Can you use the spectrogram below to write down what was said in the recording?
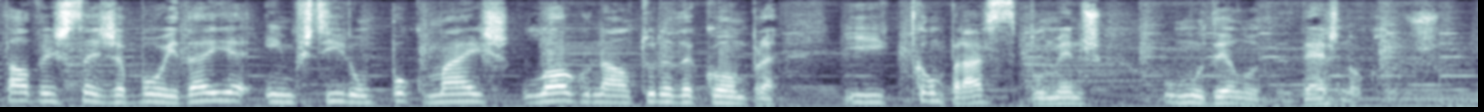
talvez seja boa ideia investir um pouco mais logo na altura da compra e comprar-se pelo menos o modelo de 10 núcleos.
